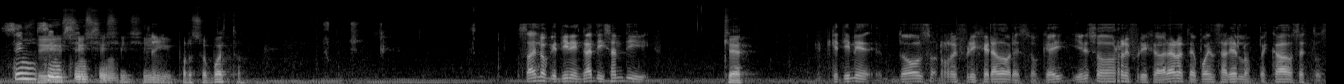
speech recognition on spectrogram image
Sim, Sí, sim, sí, sim, sí, sim. sí, sí, Sí. por supuesto. ¿Sabes lo que tiene Gatti Santi? ¿Qué? Que tiene dos refrigeradores, ¿ok? Y en esos dos refrigeradores te pueden salir los pescados estos.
